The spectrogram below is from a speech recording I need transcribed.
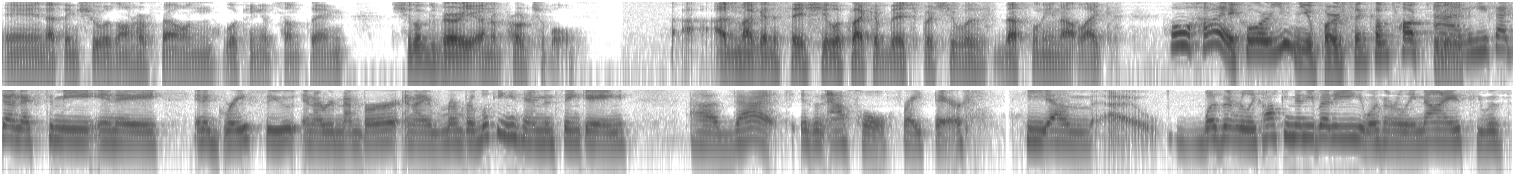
and I think she was on her phone looking at something. She looked very unapproachable. I'm not gonna say she looked like a bitch, but she was definitely not like, "Oh hi, who are you, new person? Come talk to me." Um, he sat down next to me in a in a gray suit, and I remember, and I remember looking at him and thinking, uh, "That is an asshole right there." he um, uh, wasn't really talking to anybody. He wasn't really nice. He was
